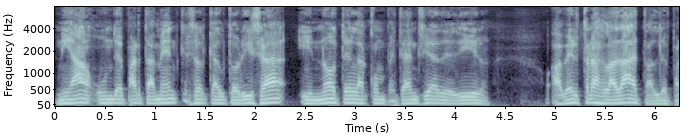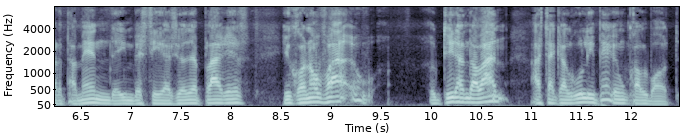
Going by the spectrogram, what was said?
n'hi ha un departament que és el que autoritza i no té la competència de dir haver trasladat al Departament d'Investigació de Plagues i quan ho fa ho, ho tira endavant fins que algú li pegui un calbot.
